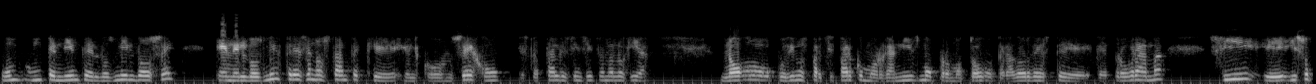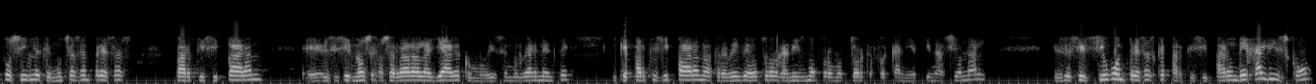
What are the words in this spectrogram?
un, un, pendiente del 2012, en el 2013, no obstante que el Consejo Estatal de Ciencia y Tecnología no pudimos participar como organismo promotor, operador de este programa, sí eh, hizo posible que muchas empresas participaran, eh, es decir, no se nos cerrara la llave, como dicen vulgarmente, y que participaran a través de otro organismo promotor que fue Caniepi Nacional. Es decir, sí hubo empresas que participaron de Jalisco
